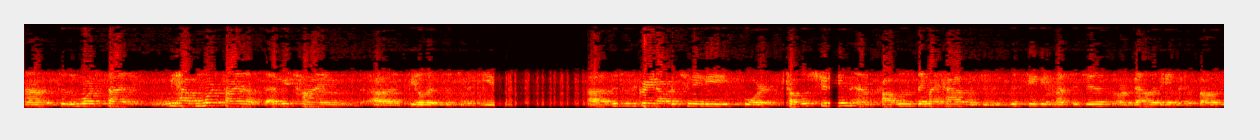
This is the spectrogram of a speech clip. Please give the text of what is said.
Uh, so the more si- we have more signups every time uh, the alert system is used. Uh, this is a great opportunity for troubleshooting and problems they might have with receiving messages or validating their phones.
